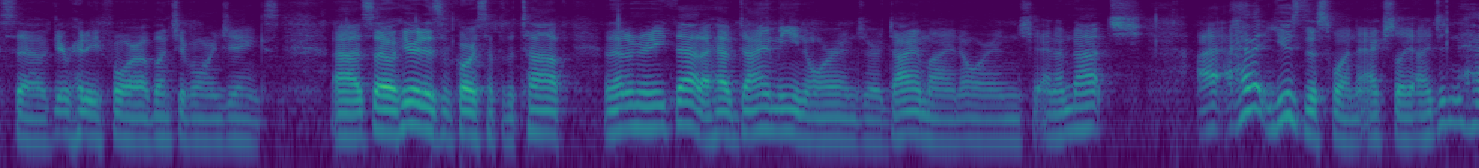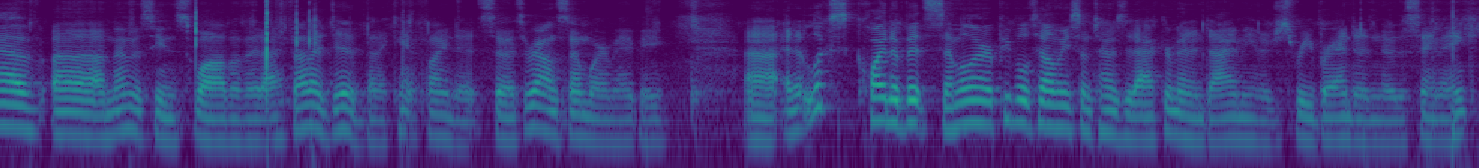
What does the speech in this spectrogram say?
so get ready for a bunch of orange inks. Uh, so here it is, of course, up at the top, and then underneath that I have diamine orange or diamine orange, and I'm not, I, I haven't used this one actually. I didn't have uh, a Mnemosyne swab of it. I thought I did, but I can't find it, so it's around somewhere maybe. Uh, and it looks quite a bit similar. People tell me sometimes that Akkerman and Diamine are just rebranded and they're the same ink,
